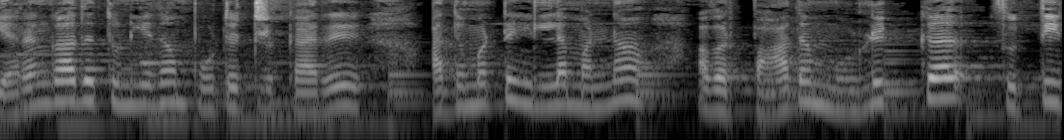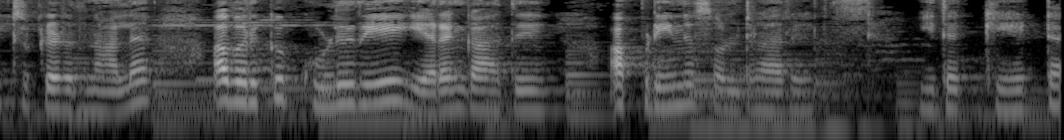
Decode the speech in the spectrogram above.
இறங்காத துணியை தான் போட்டுட்டு இருக்காரு அது மட்டும் இல்லமன்னா அவர் பாதம் முழுக்க சுத்திட்டு இருக்கிறதுனால அவருக்கு குளிரே இறங்காது அப்படின்னு சொல்றாரு. இதை கேட்ட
